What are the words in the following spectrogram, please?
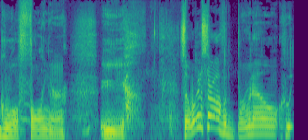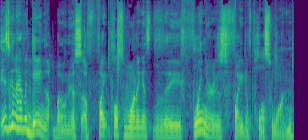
ghoul Flinger. So we're to start off with Bruno, who is to have a gang up bonus of fight plus one against the Flingers fight of plus one.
